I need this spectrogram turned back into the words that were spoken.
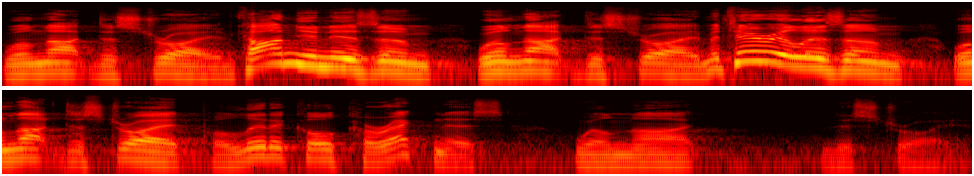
will not destroy it. Communism will not destroy it. Materialism will not destroy it. Political correctness will not destroy it.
